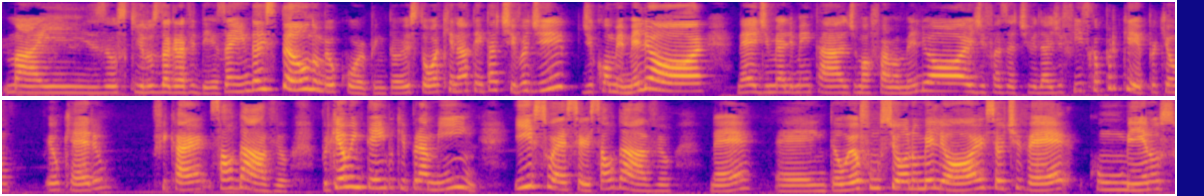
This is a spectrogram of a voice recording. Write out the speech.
Mas os quilos da gravidez ainda estão no meu corpo, então eu estou aqui na tentativa de, de comer melhor, né? De me alimentar de uma forma melhor, de fazer atividade física, por quê? Porque eu, eu quero ficar saudável. Porque eu entendo que para mim isso é ser saudável, né? É, então eu funciono melhor se eu tiver com menos,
